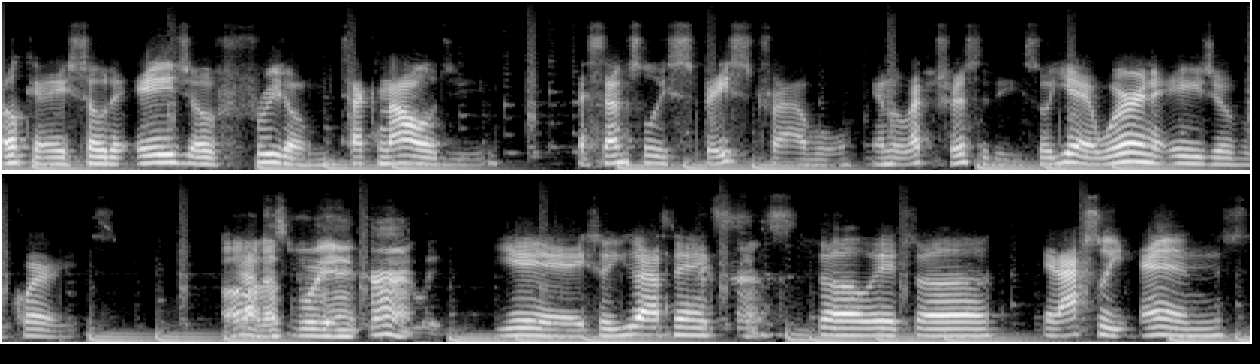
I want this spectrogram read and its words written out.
Okay, so the age of freedom, technology, essentially space travel and electricity. So yeah, we're in the age of Aquarius. Oh, that's, that's where we're in currently. Yeah, so you gotta think. So it's uh, it actually ends.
